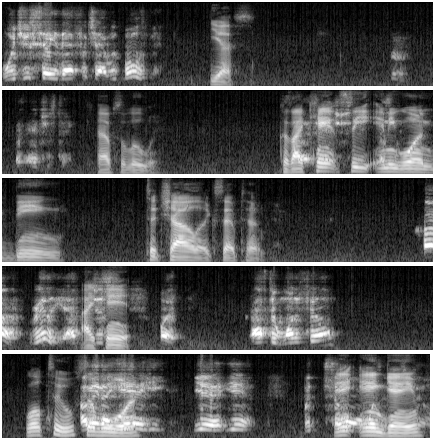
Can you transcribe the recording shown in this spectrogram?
Would you say that for Chadwick Boseman? Yes, That's interesting. absolutely. Because I can't see anyone being T'Challa except him. Huh? Really? After I just- can't. What? After one film? Well, two I Civil mean, uh, War. yeah, he, yeah, yeah. But Civil War Endgame. film.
